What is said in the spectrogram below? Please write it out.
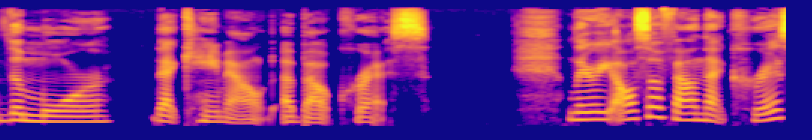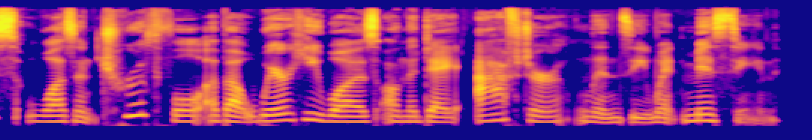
the more that came out about Chris. Larry also found that Chris wasn't truthful about where he was on the day after Lindsay went missing.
